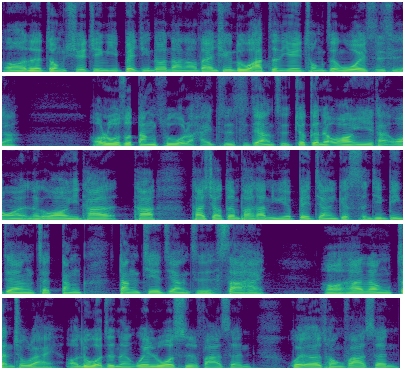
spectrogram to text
哦，那这种学经历背景都拿脑袋很清，如果他真的愿意从政，我也支持啊。哦，如果说当初我的孩子是这样子，就跟那王婉瑜，他王婉那个王婉瑜，他他他小灯泡，他女儿被这样一个神经病这样在当当街这样子杀害，哦，他那种站出来，哦，如果真能为弱势发声，为儿童发声，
